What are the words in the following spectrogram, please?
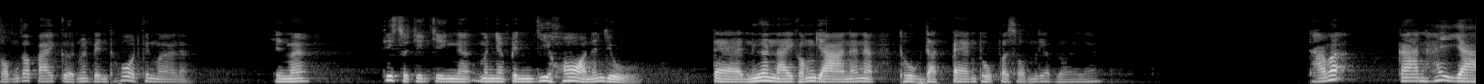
สมเข้าไปเกิดมันเป็นโทษขึ้นมาแหละเห็นไหมที่สุดจริงๆเนี่ยมันยังเป็นยี่ห้อนั้นอยู่ แต่เนื้อในของยานั้นน่ะ ถูกดัดแปลงถูกผสมเรียบร้อยแล้ว ถามว่า การให้ยา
